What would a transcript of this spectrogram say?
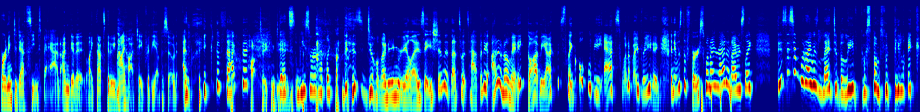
burning to death seems bad. I'm gonna, like, that's gonna be my hot take for the episode. And, like, the fact that Hot take indeed. that's we sort of have like this dawning realization that that's what's happening. I don't know, man. It got me. I was like, "Holy ass, What am I reading?" And it was the first one I read, and I was like, "This isn't what I was led to believe Goosebumps would be like."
